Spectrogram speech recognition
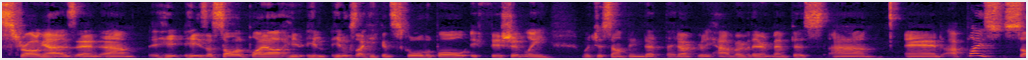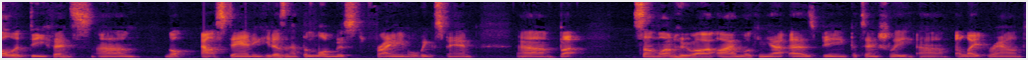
strong as, and um, he he's a solid player. He, he he looks like he can score the ball efficiently, which is something that they don't really have over there in Memphis. Um, and I plays solid defense. Um, not outstanding. He doesn't have the longest frame or wingspan, um, but someone who I, I am looking at as being potentially um, a late round.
